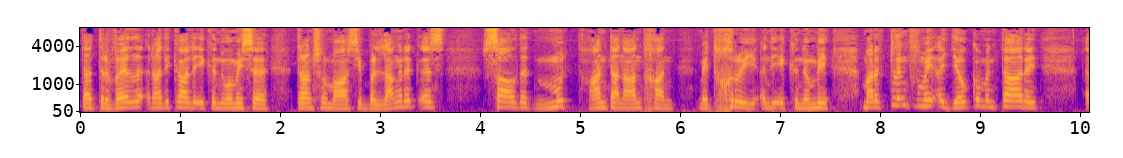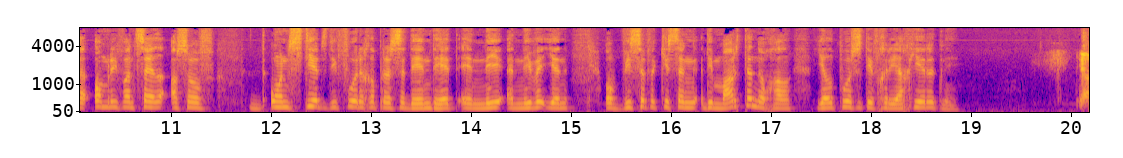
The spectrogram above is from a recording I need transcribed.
dat terwyl radikale ekonomiese transformasie belangrik is, sal dit moet hand aan hand gaan met groei in die ekonomie. Maar dit klink vir my uit jou kommentaar het uh, Omri van Sail asof ons steeds die vorige president het en nie 'n nuwe een op wie se verkiesing die markte nogal heel positief gereageer het nie. Ja,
